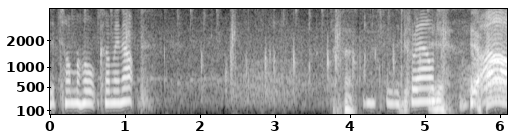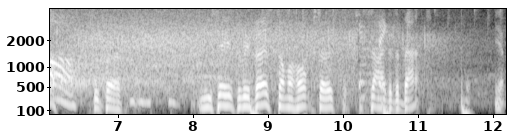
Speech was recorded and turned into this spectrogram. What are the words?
a tomahawk coming up. see the crowd. Yeah. Yeah. Ah, superb. You say it's the reverse tomahawk, so it's side of the bat. Yep.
